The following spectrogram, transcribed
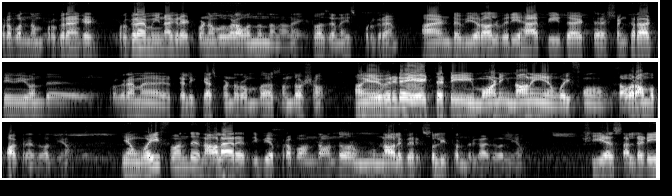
பிரபந்தம் ப்ரோக்ராம் ப்ரோக்ராம் இனாகிரேட் பண்ணும்போது கூட வந்திருந்தேன் நான். It was a nice program and we are all very happy that Shankara TV வந்து ப்ரோக்ராமை டெலிகாஸ்ட் பண்ண ரொம்ப சந்தோஷம். நாங்கள் எவ்ரிடே எயிட் தேர்ட்டி மார்னிங் நானும் என் ஒய்ஃபும் தவறாமல் பார்க்குறது வரலையும் என் ஒய்ஃப் வந்து நாலாயிரம் திவ்ய பிரபந்தம் வந்து ஒரு மூணு நாலு பேருக்கு சொல்லி தந்திருக்கா அது வரலையும் she has already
